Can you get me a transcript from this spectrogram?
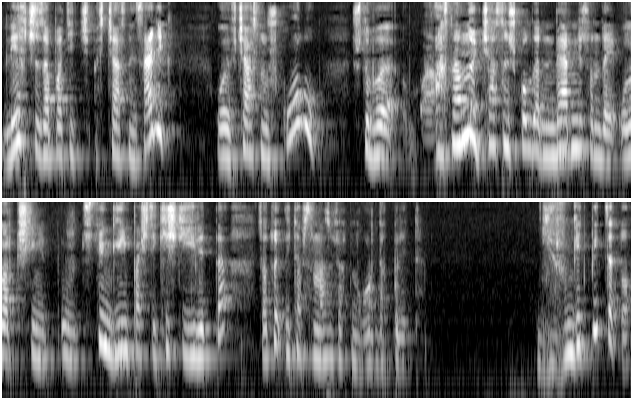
Легче заплатить в частный садик ой в частную школу чтобы основной частный школдардың бәрінде сондай олар кішкене түстен кейін почти кешке келеді да зато үй тапсырмасын сол жақтан орындап келеді нервің кетпейді зато.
